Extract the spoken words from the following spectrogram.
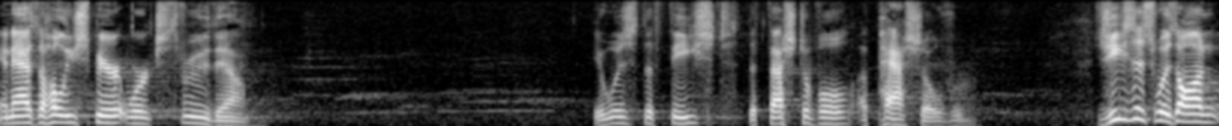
and as the Holy Spirit works through them. It was the feast, the festival of Passover. Jesus was on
